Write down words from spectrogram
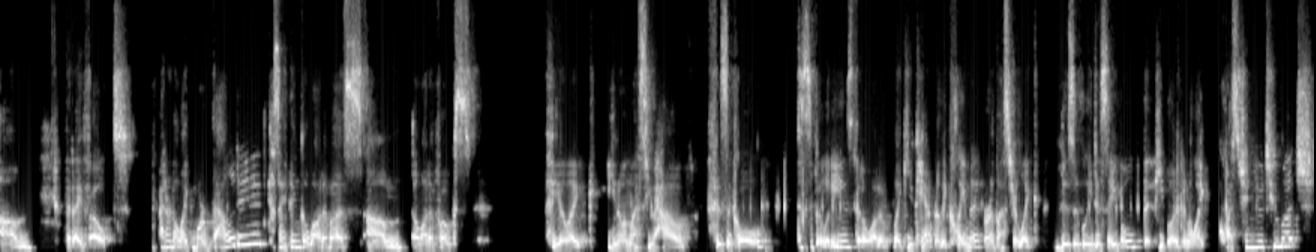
um, that i felt i don't know like more validated because i think a lot of us um, a lot of folks feel like you know unless you have physical disabilities that a lot of like you can't really claim it or unless you're like visibly disabled that people are going to like question you too much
